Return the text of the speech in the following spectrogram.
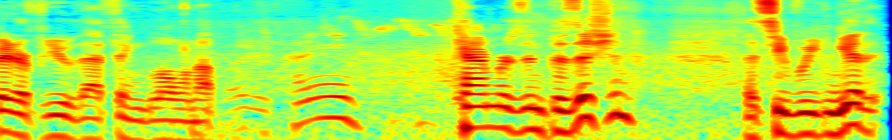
better view of that thing blowing up. Lighter's hanging, camera's in position. Let's see if we can get it.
